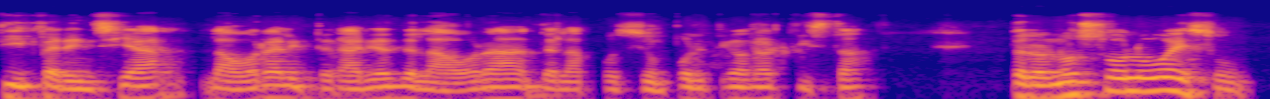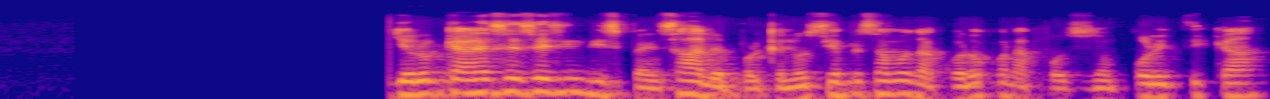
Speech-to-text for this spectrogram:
diferenciar la obra literaria de la obra de la posición política de un artista, pero no solo eso, yo creo que a veces es indispensable porque no siempre estamos de acuerdo con la posición política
